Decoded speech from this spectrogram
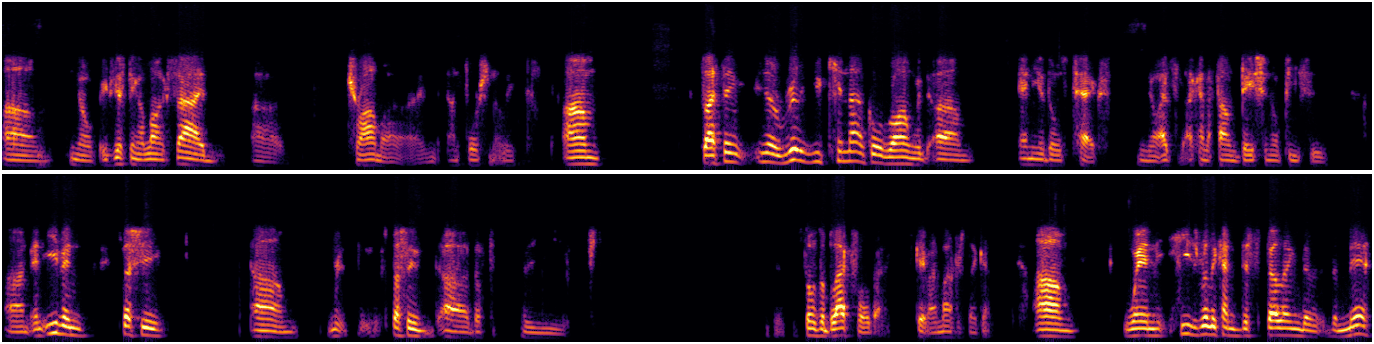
um, you know, existing alongside uh, trauma, and unfortunately. Um, so I think, you know, really you cannot go wrong with um, any of those texts, you know, as a kind of foundational pieces. Um, and even, especially, um, especially uh, the, the, so the black folk, I escaped my mind for a second. Um, when he's really kind of dispelling the, the myth,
